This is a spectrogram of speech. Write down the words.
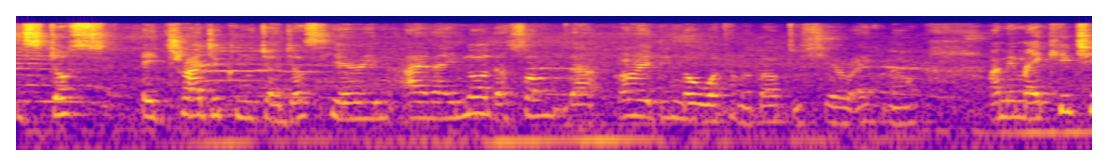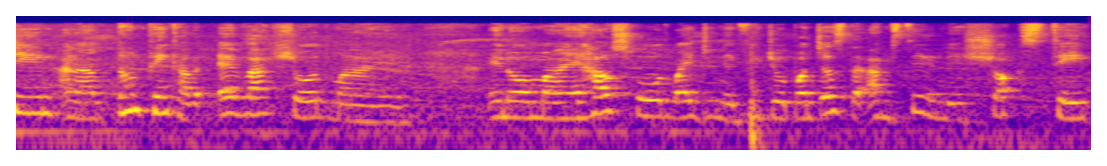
is just a tragic news you're just hearing and i know that some that already know what i'm about to share right now. I'm in my kitchen and i don't think i've ever showed my you know my household while doing a video but just that i'm still in a shock state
